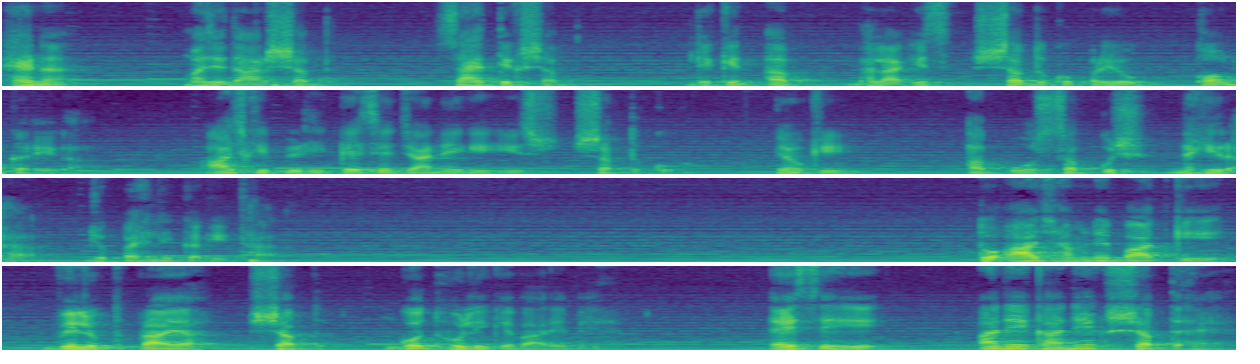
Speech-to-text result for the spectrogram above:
है ना? मज़ेदार शब्द, साहित्यिक शब्द। लेकिन अब भला इस शब्द को प्रयोग कौन करेगा? आज की पीढ़ी कैसे जानेगी इस शब्द को? क्योंकि अब वो सब कुछ नहीं रहा जो पहले कभी था। तो आज हमने बात की विलुप्त प्राय शब्द गोधूली के बारे में। ऐसे ही अनेकानेक शब्द हैं।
